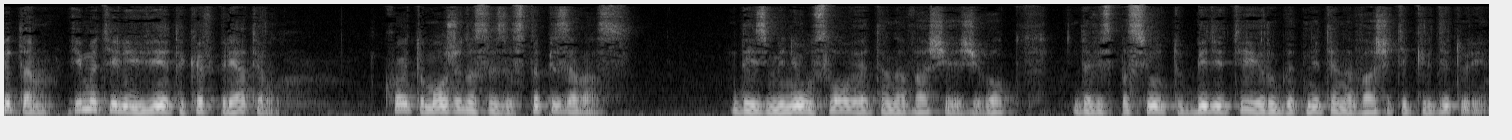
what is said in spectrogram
Питам, имате ли вие такъв приятел, който може да се застъпи за вас, да измени условията на вашия живот, да ви спаси от обидите и ругатните на вашите кредитори?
